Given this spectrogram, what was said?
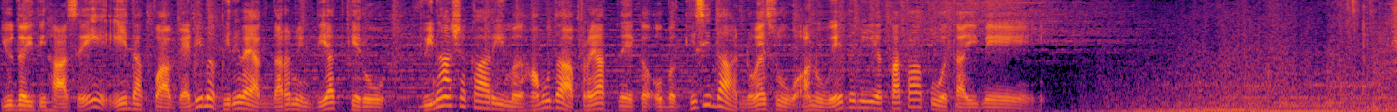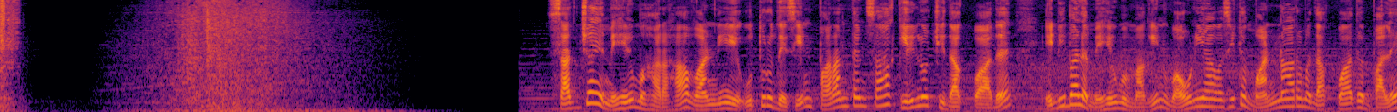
යුද ඉතිහාසයේ ඒ දක්වා වැඩිම පිරිවයක් දරමින් දියත් කෙරූ විනාශකාරීම හමුදා ප්‍රයත්නයක ඔබ කිසිදා නොවැසූ අනුවේදනීය කතාපුවතයි මේ. සජ්ජය මෙහෙවුම හරහා වන්නේ උතුරු දෙසින් පරන්තැන් සහ කිරිලොච්චි දක්වාද එඩිබල මෙහෙවුම මගින් වෞනියාව සිට මන්නාරම දක්වාද බලය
